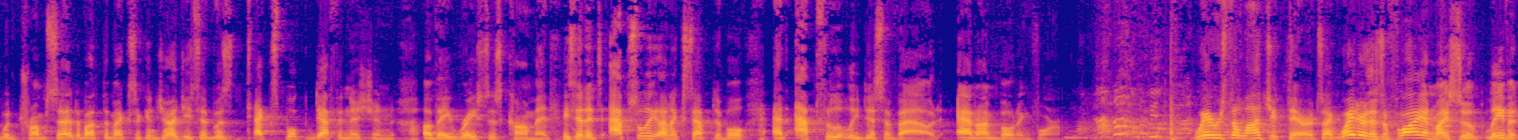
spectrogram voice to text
what Trump said about the Mexican judge, he said was textbook definition of a racist comment. He said it's absolutely unacceptable and absolutely disavowed, and I'm voting for him. Where is the logic there? It's like, waiter, there's a fly in my soup. Leave it.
